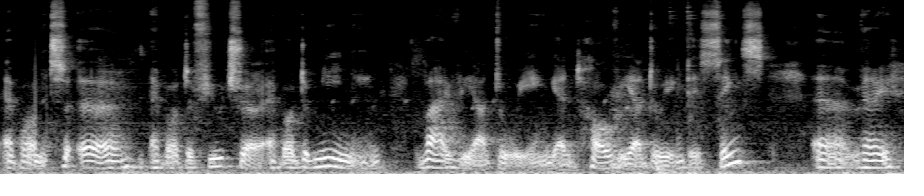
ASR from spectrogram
about uh, about the future, about the meaning, why we are doing and how we are doing these things. Uh, very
